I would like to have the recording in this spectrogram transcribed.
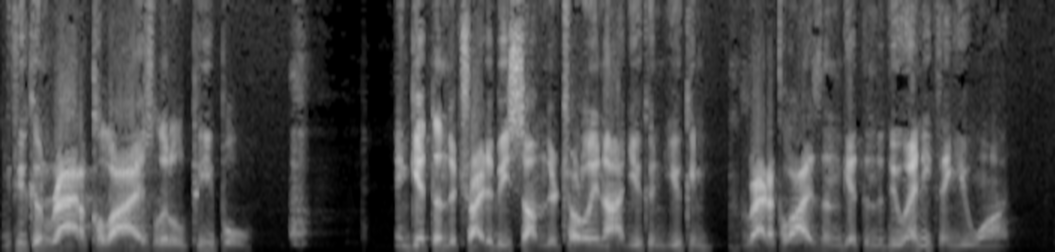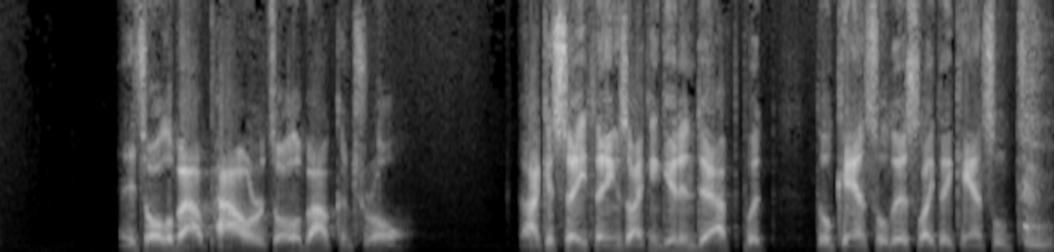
if you can radicalize little people and get them to try to be something they're totally not, you can, you can radicalize them and get them to do anything you want. It's all about power, it's all about control. I can say things, I can get in depth, but they'll cancel this like they canceled two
